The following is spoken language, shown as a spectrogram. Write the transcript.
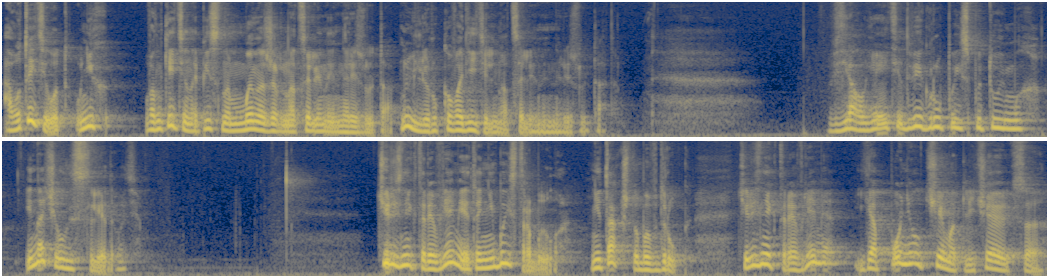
А вот эти вот, у них в анкете написано менеджер, нацеленный на результат, ну или руководитель, нацеленный на результат. Взял я эти две группы испытуемых и начал исследовать. Через некоторое время, это не быстро было, не так, чтобы вдруг. Через некоторое время я понял, чем отличаются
